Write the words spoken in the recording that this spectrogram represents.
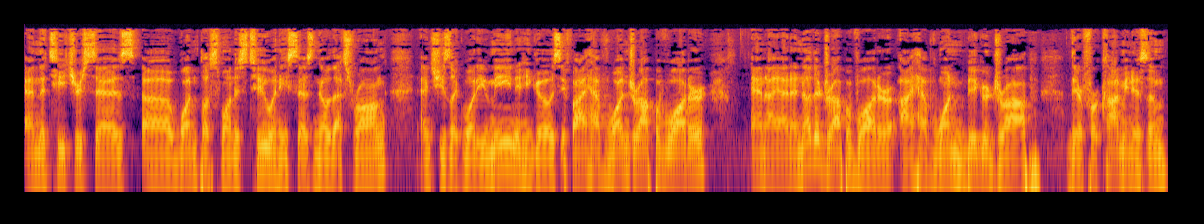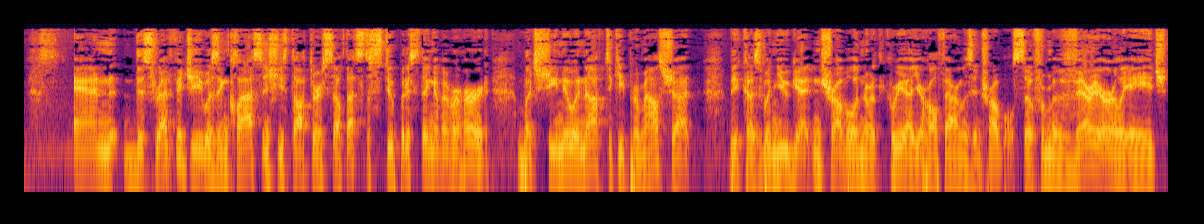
and the teacher says, uh, one plus one is two. And he says, no, that's wrong. And she's like, what do you mean? And he goes, if I have one drop of water and I add another drop of water, I have one bigger drop, therefore communism. And this refugee was in class and she thought to herself, that's the stupidest thing I've ever heard. But she knew enough to keep her mouth shut because when you get in trouble in North Korea, your whole family's in trouble. So from a very early age,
